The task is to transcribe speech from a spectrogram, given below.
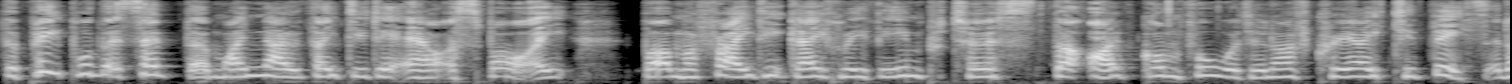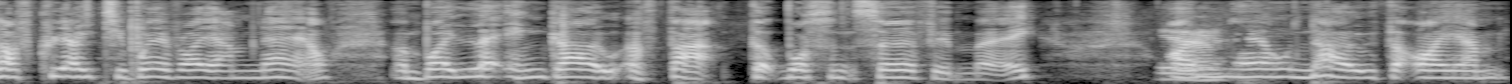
the people that said them, I know they did it out of spite, but I'm afraid it gave me the impetus that I've gone forward and I've created this and I've created where I am now. And by letting go of that that wasn't serving me, yeah. I now know that I am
